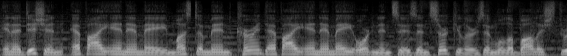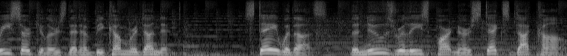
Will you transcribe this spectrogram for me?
In addition, FINMA must amend current FINMA ordinances and circulars and will abolish three circulars that have become redundant. Stay with us. The news release partner Stex.com.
